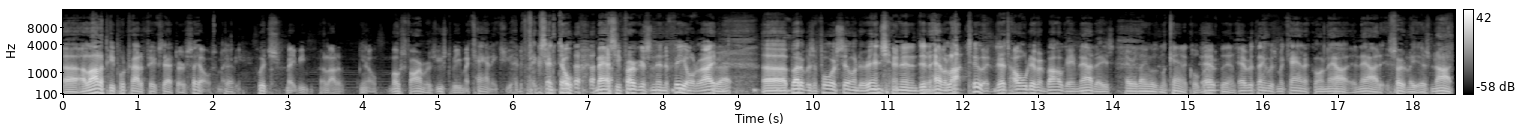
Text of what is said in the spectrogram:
Uh, a lot of people try to fix that themselves, maybe, which maybe a lot of you know most farmers used to be mechanics. You had to fix that old Massey Ferguson in the field, right? Right. Uh, but it was a four-cylinder engine and it didn't have a lot to it. That's a whole different ballgame nowadays. Everything was mechanical back Ev- then. Everything was mechanical. Now, and now it certainly is not.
